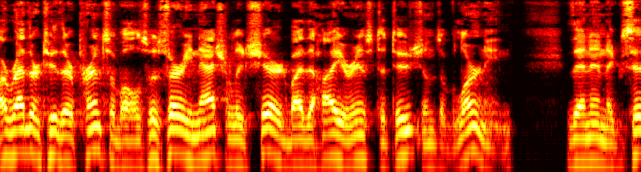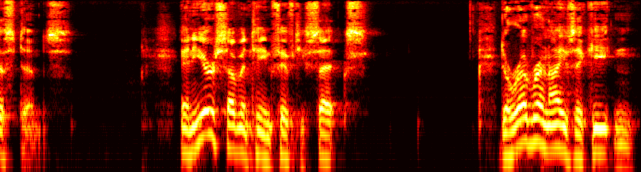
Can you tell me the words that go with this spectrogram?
or rather to their principles, was very naturally shared by the higher institutions of learning then in existence. In year 1756, the Reverend Isaac Eaton,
